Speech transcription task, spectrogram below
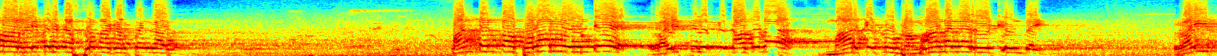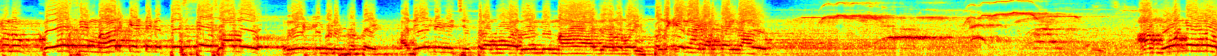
మా రైతుల కష్టం నాకు అర్థం కాదు. పంటంతా పొలాల్లో ఉంటే రైతులకు కాకుండా మార్కెట్లో బ్రహ్మాండంగా రేట్లు ఉంటాయి. రైతులు కోసి మార్కెట్కి తెస్తే చాలు రేట్లు పడిపోతాయి. అదేంటి విచిత్రమో అదేంటి మాయాజాలమో ఇప్పటికీ నాకు అర్థం కాదు. ఆ మూడు నెలలు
